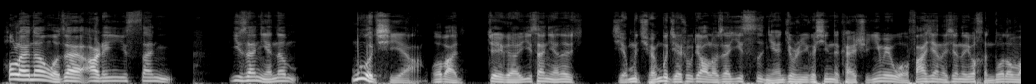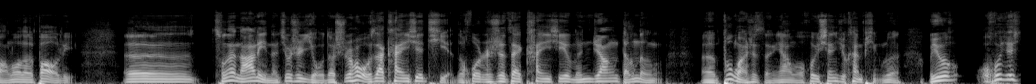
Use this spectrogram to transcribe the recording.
后来呢，我在二零一三一三年的末期啊，我把这个一三年的节目全部结束掉了。在一四年就是一个新的开始，因为我发现了现在有很多的网络的暴力。呃，从在哪里呢？就是有的时候我在看一些帖子，或者是在看一些文章等等。呃，不管是怎样，我会先去看评论。我就我会觉，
